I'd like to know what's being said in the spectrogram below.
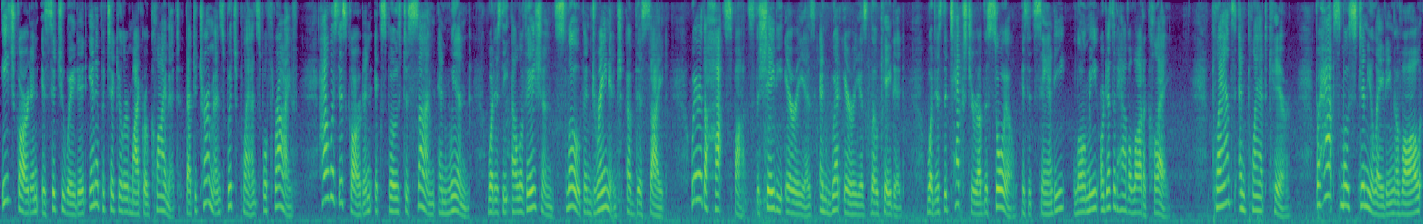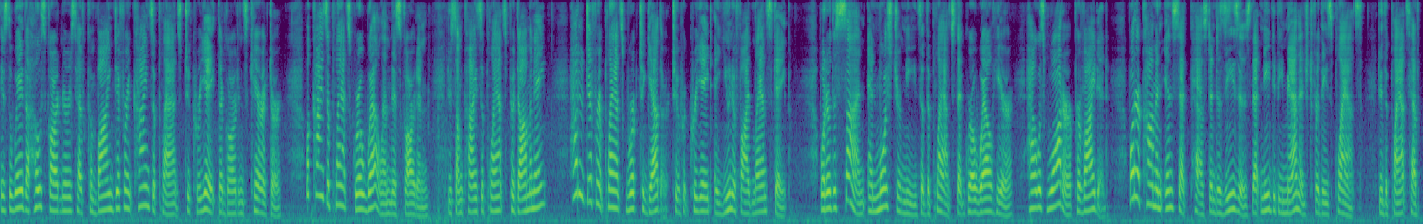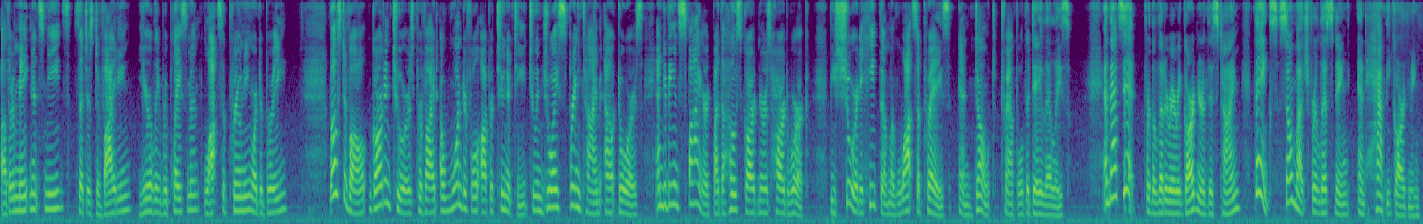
Each garden is situated in a particular microclimate that determines which plants will thrive. How is this garden exposed to sun and wind? What is the elevation, slope, and drainage of this site? Where are the hot spots, the shady areas, and wet areas located? What is the texture of the soil? Is it sandy, loamy, or does it have a lot of clay? Plants and plant care. Perhaps most stimulating of all is the way the host gardeners have combined different kinds of plants to create their garden's character. What kinds of plants grow well in this garden? Do some kinds of plants predominate? How do different plants work together to create a unified landscape? What are the sun and moisture needs of the plants that grow well here? How is water provided? What are common insect pests and diseases that need to be managed for these plants? Do the plants have other maintenance needs, such as dividing, yearly replacement, lots of pruning or debris? Most of all, garden tours provide a wonderful opportunity to enjoy springtime outdoors and to be inspired by the host gardener's hard work. Be sure to heap them with lots of praise and don't trample the daylilies. And that's it for the Literary Gardener this time. Thanks so much for listening and happy gardening.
